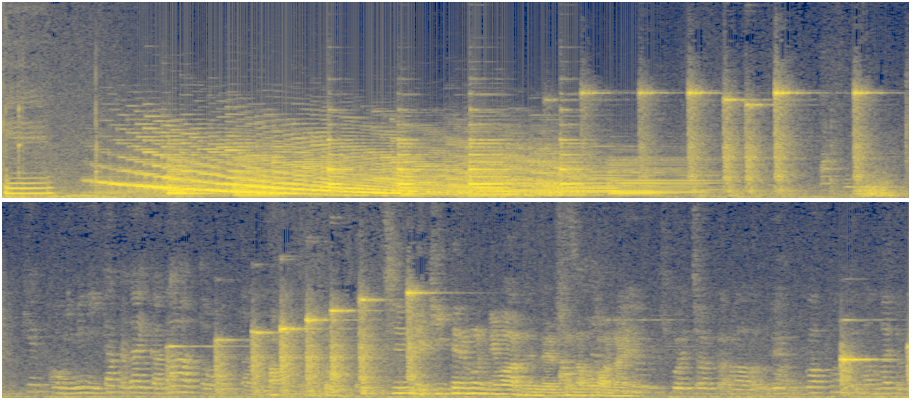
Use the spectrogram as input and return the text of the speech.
ケー結構耳に痛くないかなと思ったんあ、えっと、こっちね、聞いてる分には全然そんなことはない。聞こえちゃうから、うわ、うわ、パンってなんないと思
